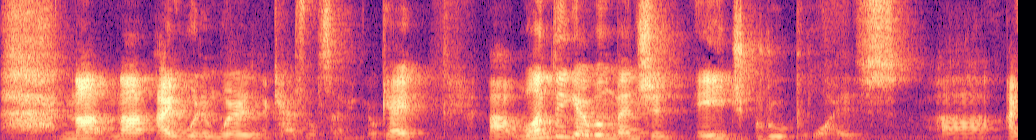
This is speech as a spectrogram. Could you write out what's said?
not not I wouldn't wear it in a casual setting. Okay. Uh, one thing I will mention, age group wise, uh, I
